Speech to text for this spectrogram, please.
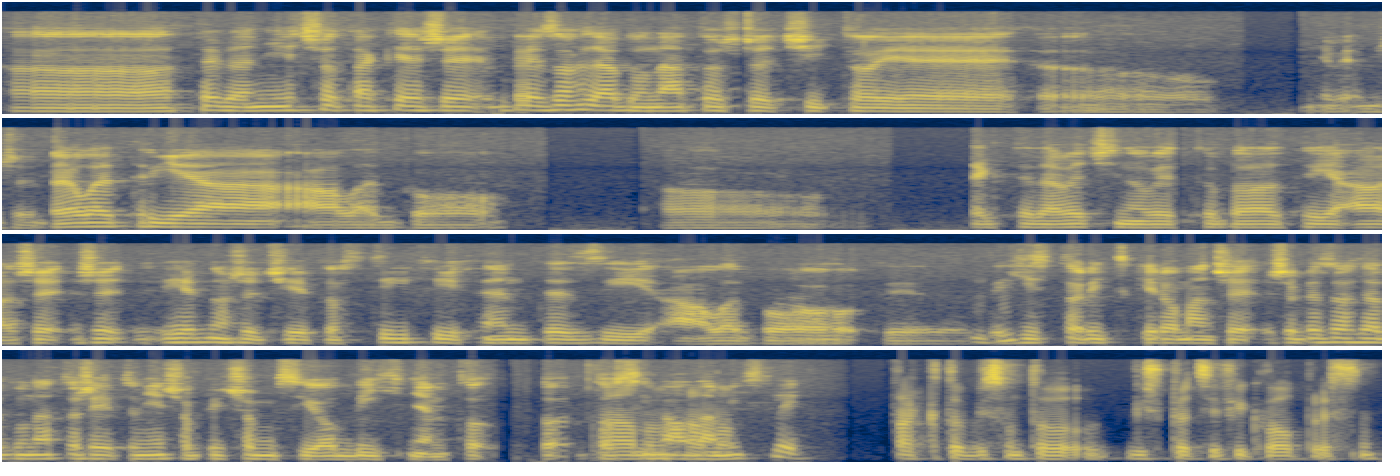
Uh, teda niečo také, že bez ohľadu na to, že či to je, uh, neviem, že beletria, alebo uh, tak teda väčšinou je to beletria, ale že, že jedno, že či je to sci-fi, fantasy, alebo uh, historický román, že, že bez ohľadu na to, že je to niečo, pri čom si oddychnem, to, to, to ano, si mal ano. na mysli? Takto by som to vyšpecifikoval presne.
